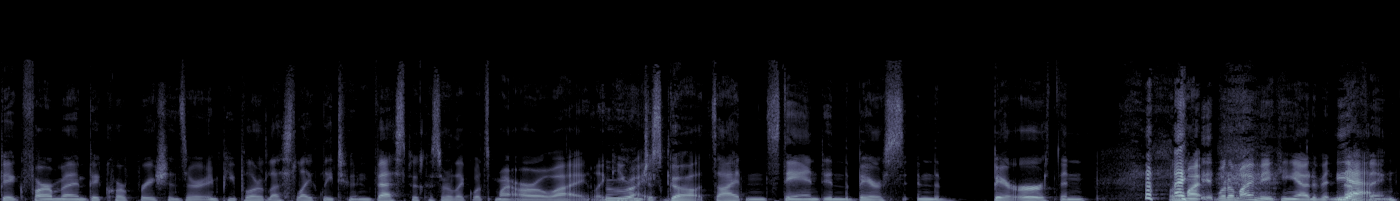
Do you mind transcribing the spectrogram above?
big pharma and big corporations are and people are less likely to invest because they're like, "What's my ROI?" Like you can just go outside and stand in the bare in the bare earth and what am I what am I making out of it? Nothing.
